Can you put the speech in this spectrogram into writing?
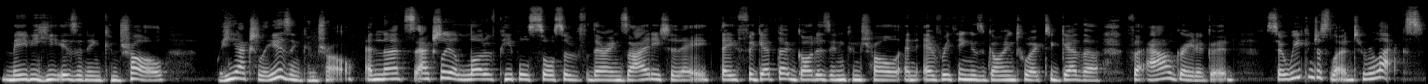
maybe He isn't in control. He actually is in control. And that's actually a lot of people's source of their anxiety today. They forget that God is in control and everything is going to work together for our greater good. So we can just learn to relax.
